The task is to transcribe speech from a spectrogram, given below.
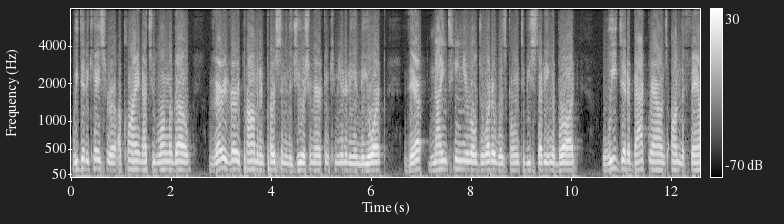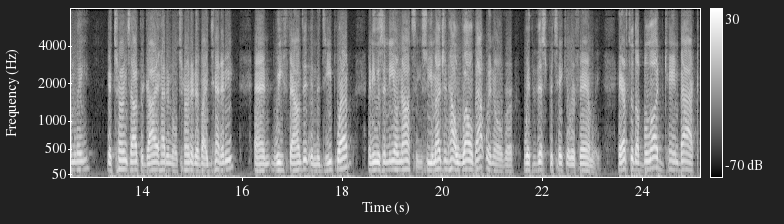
We did a case for a client not too long ago. Very, very prominent person in the Jewish American community in New York. Their 19-year-old daughter was going to be studying abroad. We did a background on the family. It turns out the guy had an alternative identity, and we found it in the deep web, and he was a neo-Nazi. So you imagine how well that went over with this particular family. After the blood came back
